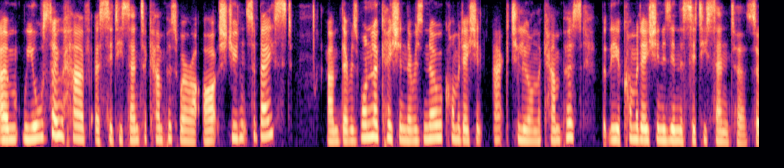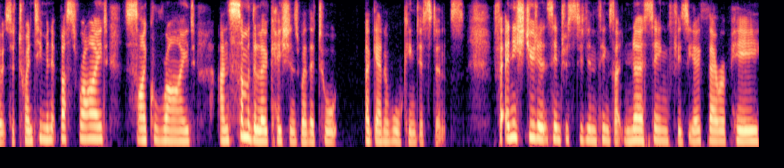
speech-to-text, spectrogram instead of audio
Um, we also have a city centre campus where our art students are based. Um, there is one location, there is no accommodation actually on the campus, but the accommodation is in the city centre. So it's a 20 minute bus ride, cycle ride, and some of the locations where they're taught again a walking distance. For any students interested in things like nursing, physiotherapy,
